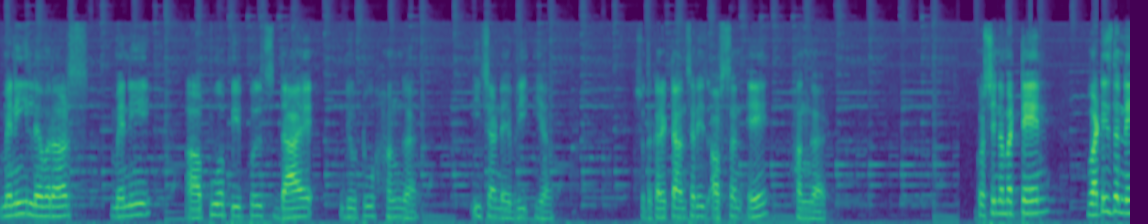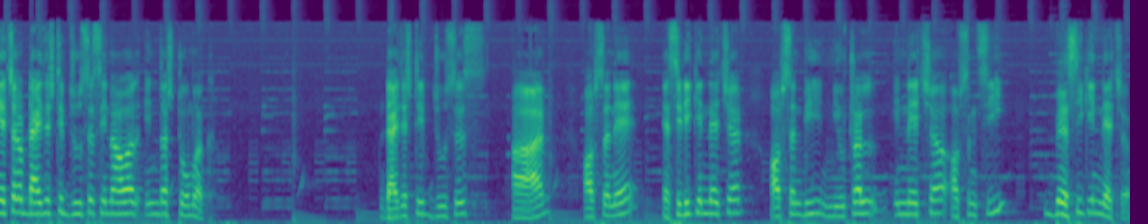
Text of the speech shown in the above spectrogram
many laborers, many uh, poor peoples die due to hunger each and every year. So the correct answer is option A hunger. Question number 10 What is the nature of digestive juices in our in the stomach? Digestive juices are option A acidic in nature, option B neutral in nature, option C basic in nature.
